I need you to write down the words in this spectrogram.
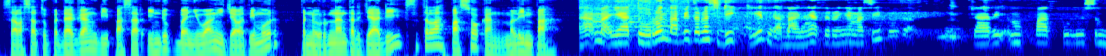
salah satu pedagang di Pasar Induk Banyuwangi, Jawa Timur, penurunan terjadi setelah pasokan melimpah. Ya, mak, ya turun tapi turun sedikit, nggak banyak turunnya masih dari 49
